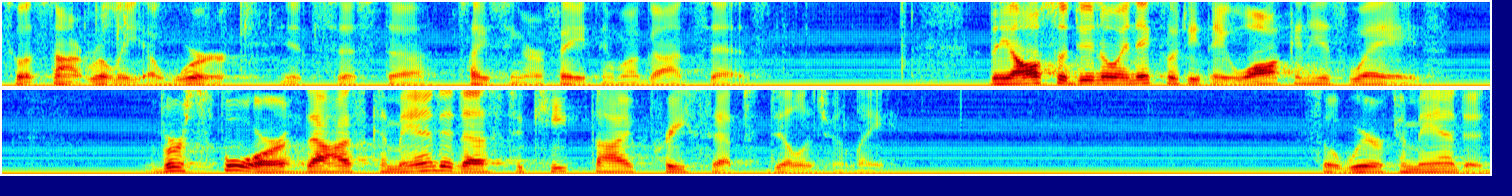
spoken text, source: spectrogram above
So it's not really a work, it's just uh, placing our faith in what God says. They also do no iniquity, they walk in His ways. Verse 4 Thou hast commanded us to keep Thy precepts diligently. So we're commanded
